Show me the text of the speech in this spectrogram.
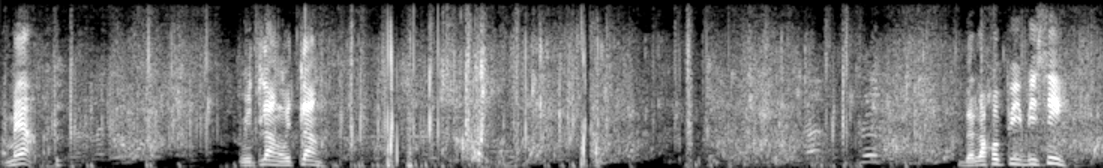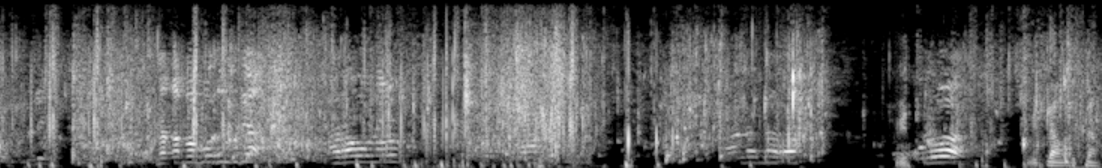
Amaya. Wait lang, wait lang. Dala ko PVC. Wait, wait lang, wait lang.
